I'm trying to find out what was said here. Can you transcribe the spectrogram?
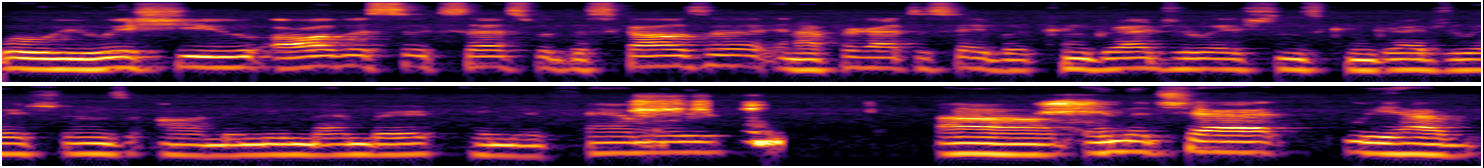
Well, we wish you all the success with Descalza, and I forgot to say, but congratulations, congratulations on the new member in your family. Um, in the chat, we have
